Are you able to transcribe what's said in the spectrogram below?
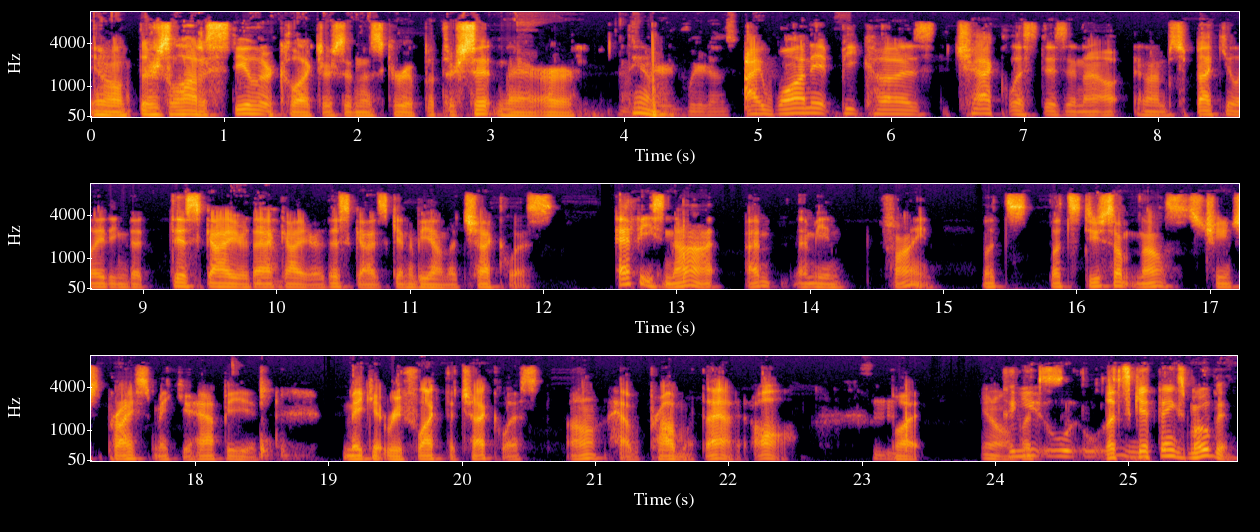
you know there's a lot of Steeler collectors in this group, but they're sitting there, or Damn. weird weirdos. I want it because the checklist isn't out, and I'm speculating that this guy or that guy or this guy's going to be on the checklist. If he's not, I'm. I mean, fine. Let's let's do something else. Let's change the price, make you happy, and make it reflect the checklist. I don't have a problem with that at all. Hmm. But you know, Can let's you let's get things moving.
